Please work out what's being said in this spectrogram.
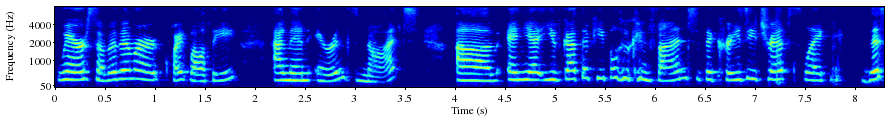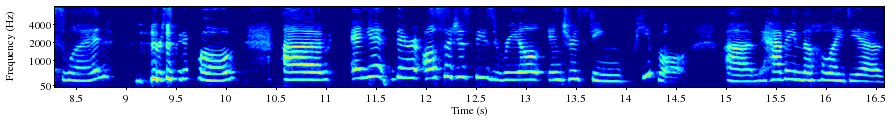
where some of them are quite wealthy and then Aaron's not. Um, and yet you've got the people who can fund the crazy trips like this one, Pursuit of Home. Um, and yet they're also just these real interesting people. Um, having the whole idea of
